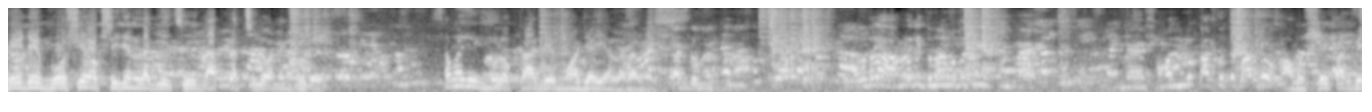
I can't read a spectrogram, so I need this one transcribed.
বেডে বসে অক্সিজেন লাগিয়েছি। ডাক্তার ছিল অনেক দূরে। সামাজিকমূলক কাজে মজাই আলাদা। একদম একদম। দাদা আমরা কি তোমার মতো কি আহ, আহ, সমাজমূলক কাজ করতে পারব? অবশ্যই পারবে।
